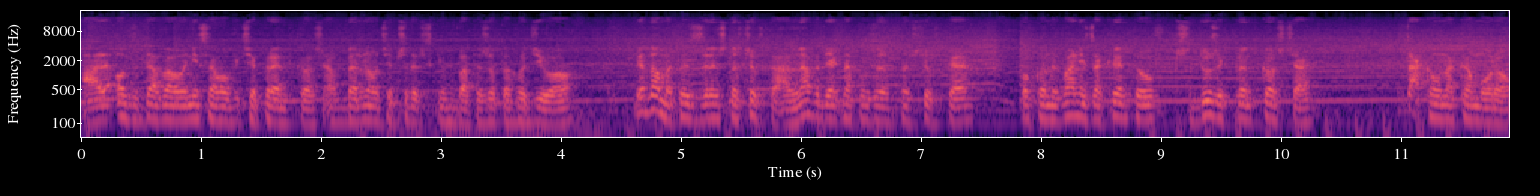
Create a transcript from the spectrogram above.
ale oddawały niesamowicie prędkość, a w Bernaucie przede wszystkim chyba też o to chodziło. Wiadomo, to jest zręcznościówka, ale nawet jak na tą zręcznościówkę, pokonywanie zakrętów przy dużych prędkościach taką nakamurą,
